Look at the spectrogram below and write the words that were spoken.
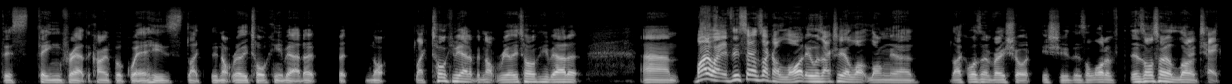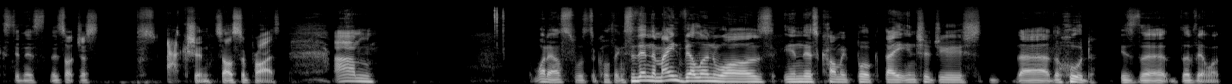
this thing throughout the comic book where he's like, they're not really talking about it, but not like talking about it, but not really talking about it. Um, by the way, if this sounds like a lot, it was actually a lot longer. Like, it wasn't a very short issue. There's a lot of, there's also a lot of text in this. There's not just action. So I was surprised. Um, what else was the cool thing? So then the main villain was in this comic book. They introduced the the Hood is the the villain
